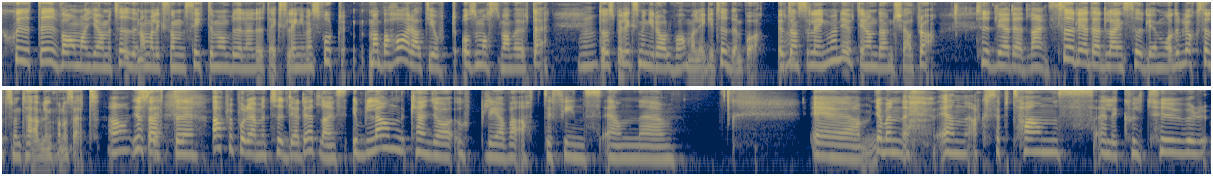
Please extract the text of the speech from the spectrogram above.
skit i vad man gör med tiden om man liksom sitter med mobilen lite extra länge. Men så fort man bara har allt gjort och så måste man vara ute. Mm. Då spelar det liksom ingen roll vad man lägger tiden på. Utan mm. så länge man är ute genom dörren så är allt bra. Tydliga deadlines. Tydliga deadlines, tydliga mål. Det blir också lite som en tävling på något sätt. Ja, just så det. Att, eh, Apropå det här med tydliga deadlines. Ibland kan jag uppleva att det finns en eh, eh, ja, men en acceptans eller kultur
